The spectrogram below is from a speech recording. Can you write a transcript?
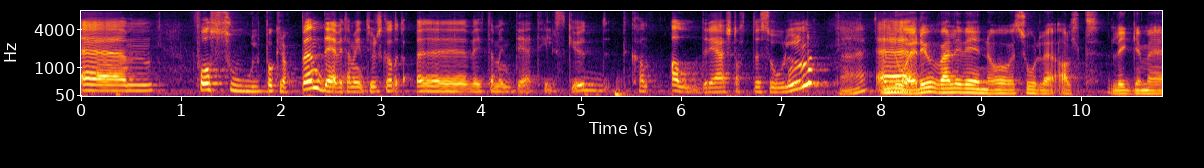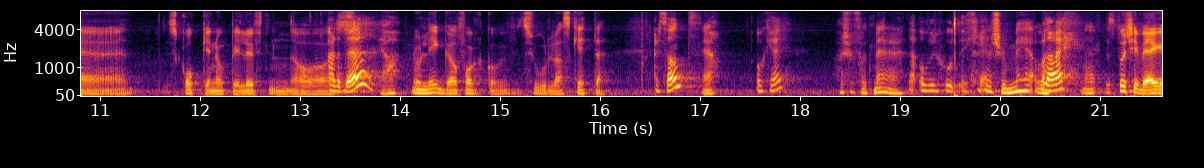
ehm, få sol på kroppen. D-vitamintilskudd uh, vitamin D-tilskudd kan aldri erstatte solen. Nei. Men nå er det jo veldig vind og sol er alt. Ligger med skrukken opp i luften. Og, Er det det? Ja, nå ligger folk og soler skrittet. Er det sant? Ja. Ok. Har ikke fått med det? Nei, overhodet ikke. Det, med, eller? Nei. Det står ikke i VG,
